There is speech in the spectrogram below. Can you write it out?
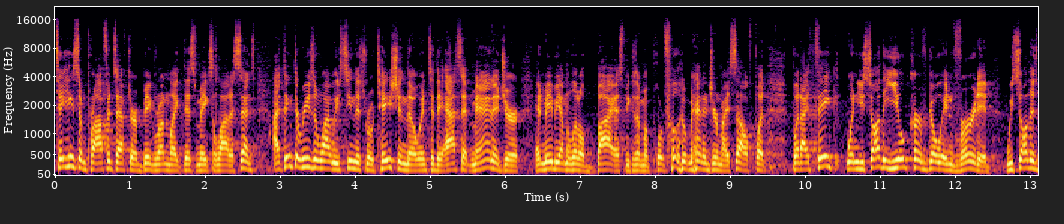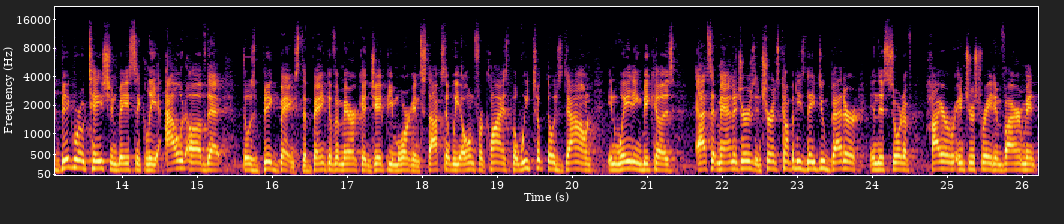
taking some profits after a big run like this makes a lot of sense. I think the reason why we've seen this rotation though into the asset manager, and maybe I'm a little biased because I'm a portfolio manager myself, but but I think when you saw the yield curve go inverted, we saw this big rotation basically out of that those big banks, the Bank of America and JP Morgan stocks that we own for clients clients, but we took those down in weighting because asset managers, insurance companies, they do better in this sort of higher interest rate environment,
